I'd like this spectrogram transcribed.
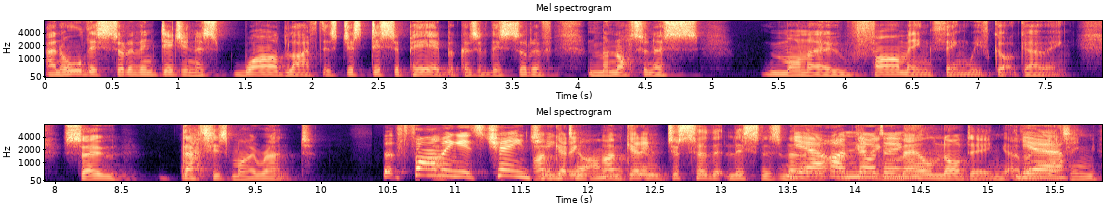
and all this sort of indigenous wildlife that's just disappeared because of this sort of monotonous mono farming thing we've got going. So that is my rant. but farming is changing, I'm getting, Tom. I'm getting, just so that listeners know, Yeah, I'm getting nodding. Mel nodding and Yeah. I'm getting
